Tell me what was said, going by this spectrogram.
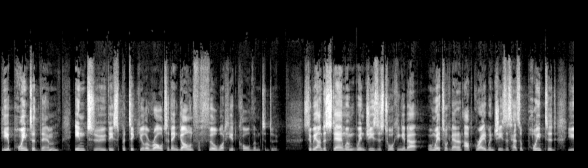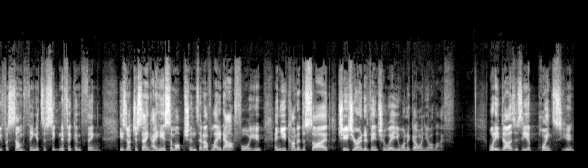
He appointed them into this particular role to then go and fulfill what he had called them to do. So we understand when, when Jesus talking about, when we're talking about an upgrade, when Jesus has appointed you for something, it's a significant thing. He's not just saying, hey, here's some options that I've laid out for you, and you kind of decide, choose your own adventure where you want to go in your life. What he does is he appoints you,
